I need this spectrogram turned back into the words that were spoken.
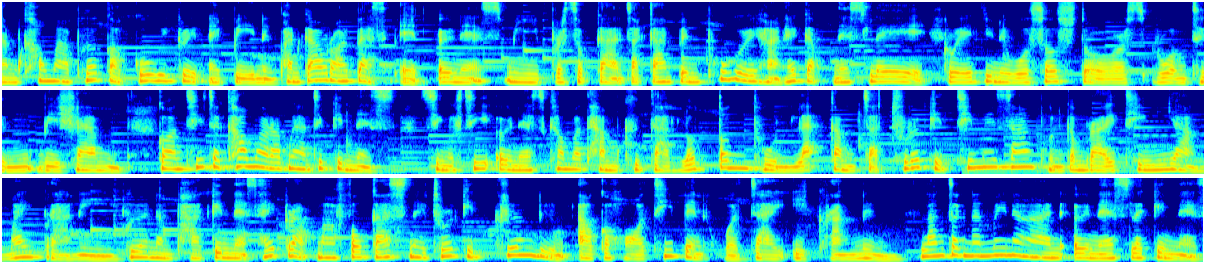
นำเข้ามาเพื่อกอบกู้วิกฤตในปี 1981 เออร์เนสมีประสบการณ์จากการเป็นผู้บริหารให้กับ Nestle Great Universal Stores รวมถึง b c h a m ก่อนที่จะเข้ามารับงานที่กินเนสสิ่งที่เออร์เนสเข้ามาทำคือการลดต้นทุน และกำจัดธุรกิจที่ไม่สร้างผลกำไรทิ้งอย่างไม่ปรานี เพื่อนำพากินเนสให้กลับมาโฟกัสในธุรกิจเครื่องดื่มแอลกอฮอล์ที่เป็นหัวใจอีกครั้งหนึ่ง หลังจากนั้นไม่นานเออร์เนสและกินเนส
